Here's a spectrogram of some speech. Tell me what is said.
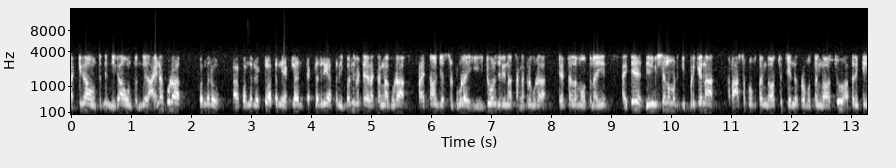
గట్టిగా ఉంటుంది నిఘా ఉంటుంది. అయినా కూడా కొందరు కొందరు వ్యక్తులు అతన్ని ఎట్లా ఎట్లా తిరిగి అతను ఇబ్బంది పెట్టే రకంగా కూడా ప్రయత్నాలు చేస్తున్నట్టు కూడా ఇటీవల జరిగిన సంఘటనలు కూడా చేర్చల్లం అవుతున్నాయి అయితే దీని విషయంలో మనకి ఇప్పటికైనా రాష్ట్ర ప్రభుత్వం కావచ్చు కేంద్ర ప్రభుత్వం కావచ్చు అతనికి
